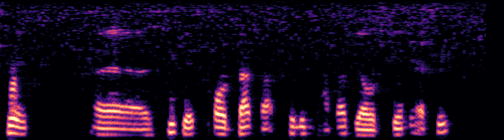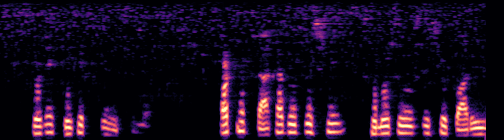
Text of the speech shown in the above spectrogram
train ticket for Dhaka selling Dhaka যাওয়ার জন্য একটি ট্রেনের টিকিট কিনেছিল। অর্থাৎ ঢাকার উদ্দেশ্যে সিলেটের উদ্দেশ্যে, বাড়ির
